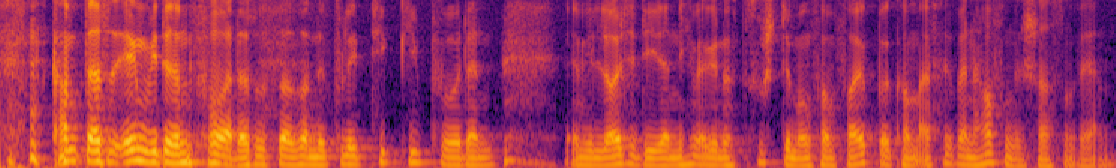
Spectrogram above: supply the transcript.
kommt das irgendwie drin vor, dass es da so eine Politik gibt, wo dann irgendwie Leute, die dann nicht mehr genug Zustimmung vom Volk bekommen, einfach über den Haufen geschossen werden.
